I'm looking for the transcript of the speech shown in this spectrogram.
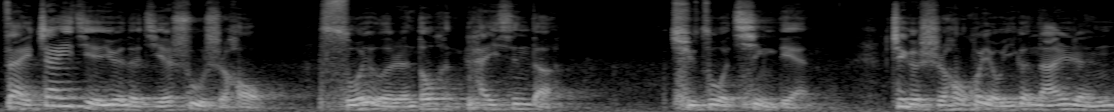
在斋戒月的结束时候，所有的人都很开心的去做庆典。这个时候会有一个男人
